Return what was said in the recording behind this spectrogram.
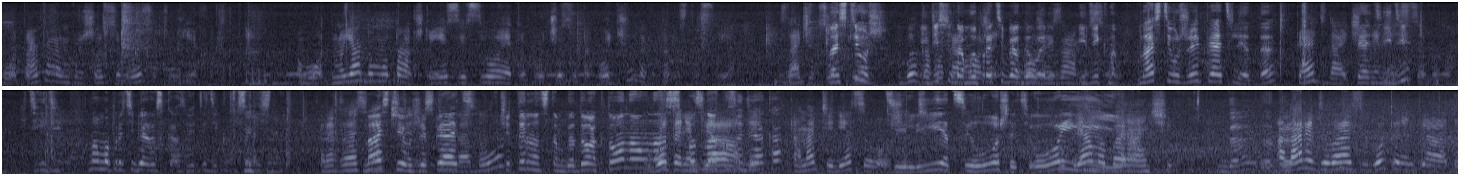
вот, поэтому мне пришлось все бросить и уехать. Вот. Но я думаю так, что если всего это получилось вот такое чудо, как Анастасия, значит, Настюш, иди сюда, мы про тебя говорим. замысел. Иди к нам. Насте уже пять лет, да? Пять, да, и четыре Пять, иди. месяца было. Иди, иди. Мама про тебя рассказывает. Иди к нам, садись. Родилась уже 14 пять. году. В четырнадцатом году. А кто она у нас по знаку зодиака? Она телец и лошадь. Телец и лошадь. Ой. Прямо баранчик. Да, да, да. Она родилась в год Олимпиады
